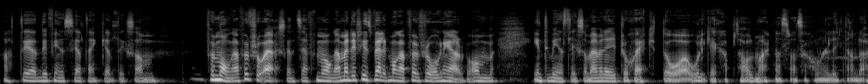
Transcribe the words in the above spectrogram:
Att det, det finns helt enkelt liksom för många förfrågningar, jag ska inte säga för många, men det finns väldigt många förfrågningar om inte minst liksom M&A-projekt och olika kapitalmarknadstransaktioner och liknande.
